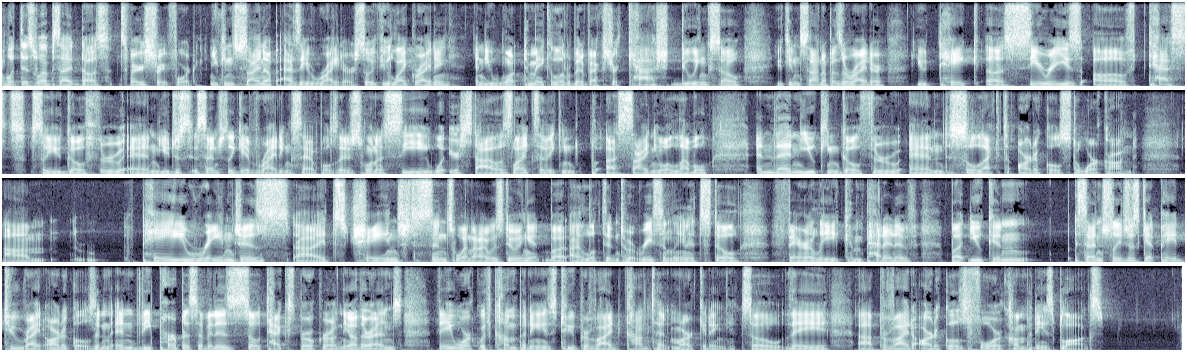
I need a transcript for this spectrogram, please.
what this website does, it's very straightforward. You can sign up as a writer. So if you like writing and you want to make a little bit of extra cash doing so, you can sign up as a writer. You take a series of tests. So you go through and you just essentially give writing samples. They just want to see what your style is like so they can assign you a level. And then you can go through and select articles to work on. Um, pay ranges. Uh, it's changed since when I was doing it, but I looked into it recently and it's still fairly competitive. But you can essentially just get paid to write articles. And, and the purpose of it is so Textbroker on the other ends, they work with companies to provide content marketing. So they uh, provide articles for companies' blogs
